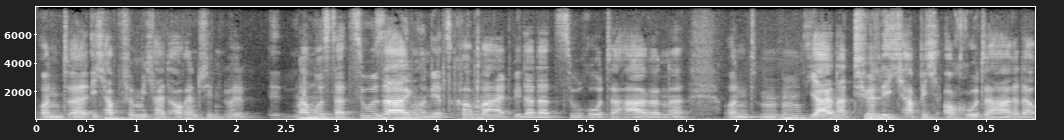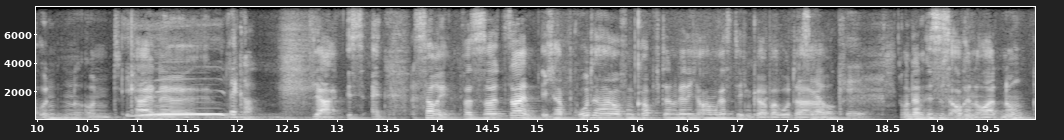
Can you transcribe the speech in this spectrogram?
Und äh, ich habe für mich halt auch entschieden, man muss dazu sagen, und jetzt kommen wir halt wieder dazu, rote Haare, ne? Und mhm, ja, natürlich habe ich auch rote Haare da unten und keine. Lecker. Ja, ist. Äh, sorry, was soll es sein? Ich habe rote Haare auf dem Kopf, dann werde ich auch am restlichen Körper rote Ist Haare. ja haben. okay. Und dann ist es auch in Ordnung.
